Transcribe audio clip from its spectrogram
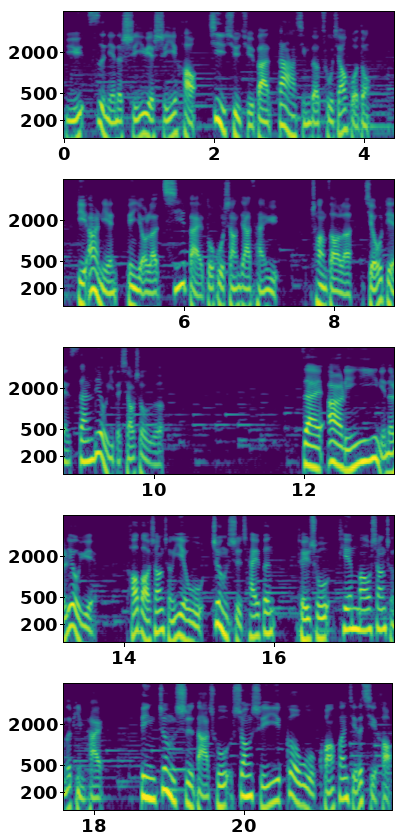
于次年的十一月十一号继续举办大型的促销活动，第二年便有了七百多户商家参与，创造了九点三六亿的销售额。在二零一一年的六月，淘宝商城业务正式拆分，推出天猫商城的品牌，并正式打出双十一购物狂欢节的旗号，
